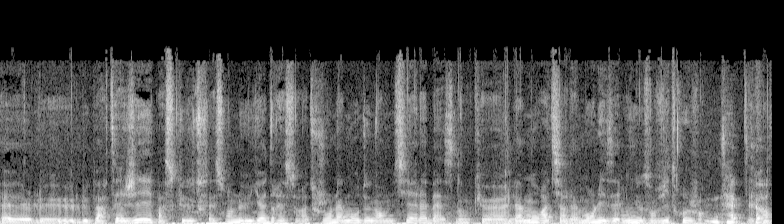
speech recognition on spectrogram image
le, partager, parce que de toute façon, le yod restera toujours l'amour de Normandie à la base. Donc l'amour attire l'amour, les amis nous ont vite D'accord.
